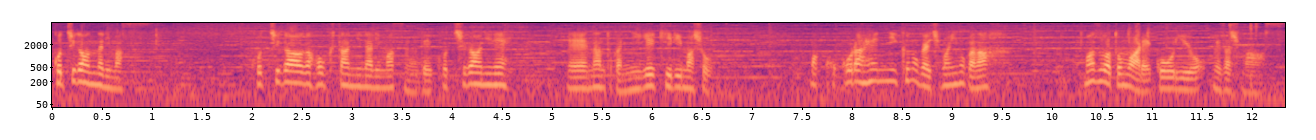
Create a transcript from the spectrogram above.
こっち側になります。こっち側が北端になりますのでこっち側にね、えー、なんとか逃げ切りましょう。まあ、ここら辺に行くのが一番いいのかな。まずはともあれ合流を目指します。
